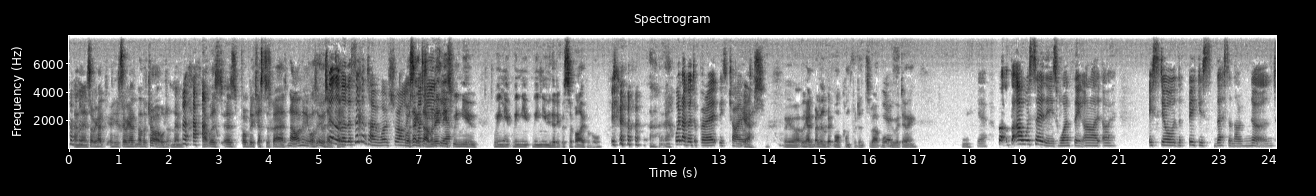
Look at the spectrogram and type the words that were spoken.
and then so we had so we had another child, and then that was, was probably just as bad. No, I mean it was it was okay. no, no, the second time was wrong. Well, the second time, easier. at least we knew we knew we knew we knew that it was survivable. We're not going to break this child. Yes, we were, we had a little bit more confidence about what Yes. we were doing. Hmm. Yeah, but but I would say this one thing, and I, I it's still the biggest lesson I've learned.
